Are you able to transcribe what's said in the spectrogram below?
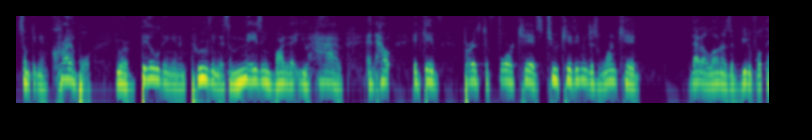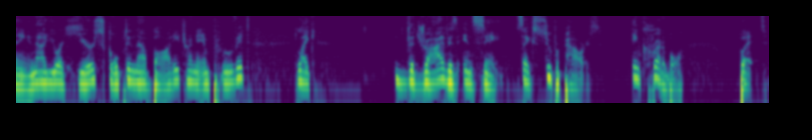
something incredible. You are building and improving this amazing body that you have and how it gave birth to four kids two kids even just one kid that alone is a beautiful thing. And now you are here sculpting that body, trying to improve it. Like the drive is insane. It's like superpowers. Incredible. But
